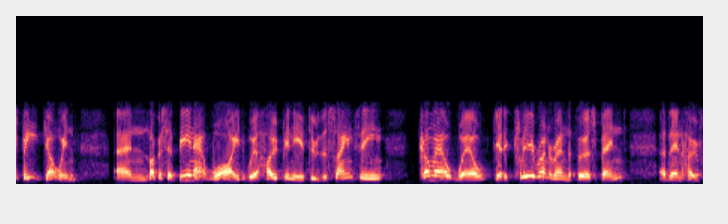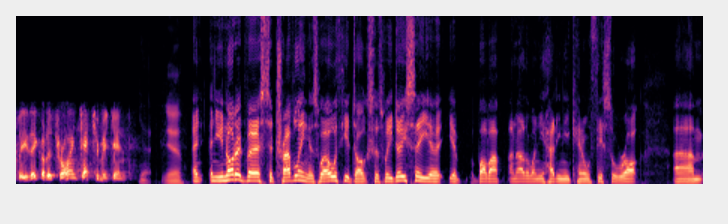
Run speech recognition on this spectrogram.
speed going. And like I said, being out wide, we're hoping he'll do the same thing, come out well, get a clear run around the first bend, and then hopefully they've got to try and catch him again. Yeah. Yeah. And and you're not adverse to travelling as well with your dogs because we do see you, you bob up another one you had in your kennel, Thistle Rock. Um,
